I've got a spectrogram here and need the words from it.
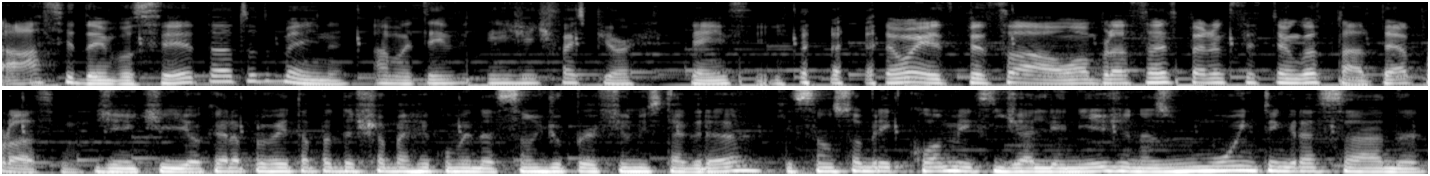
ácida em você, tá tudo bem, né? Ah, mas tem, tem gente que faz pior. Tem sim. então é isso, pessoal. Um abração, espero que vocês tenham gostado. Até a próxima. Gente, eu quero aproveitar para deixar uma recomendação de um perfil no Instagram, que são sobre comics de alienígenas, muito engraçada.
